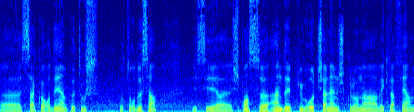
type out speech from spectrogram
euh, s'accorder un peu tous autour de ça. Et c'est, je pense, un des plus gros challenges que l'on a avec la ferme.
